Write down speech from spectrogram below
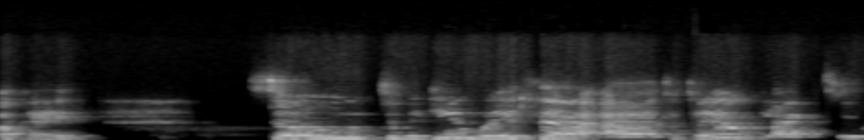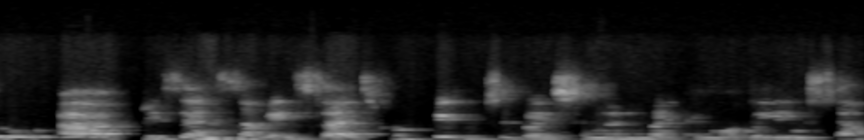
Okay, so to begin with, uh, uh, today I would like to uh, present some insights from field observation and numerical modeling, some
